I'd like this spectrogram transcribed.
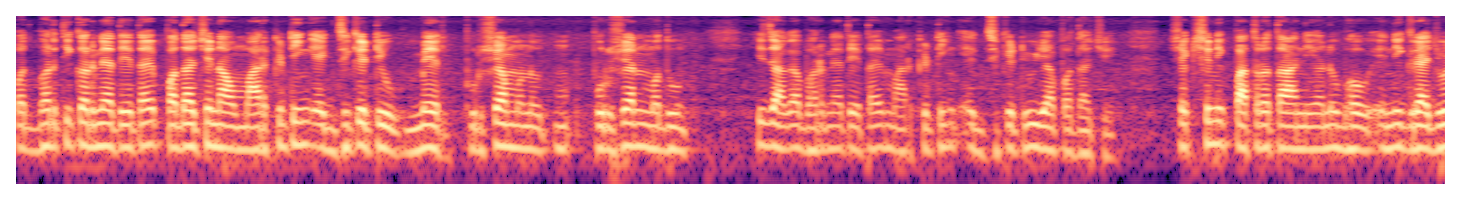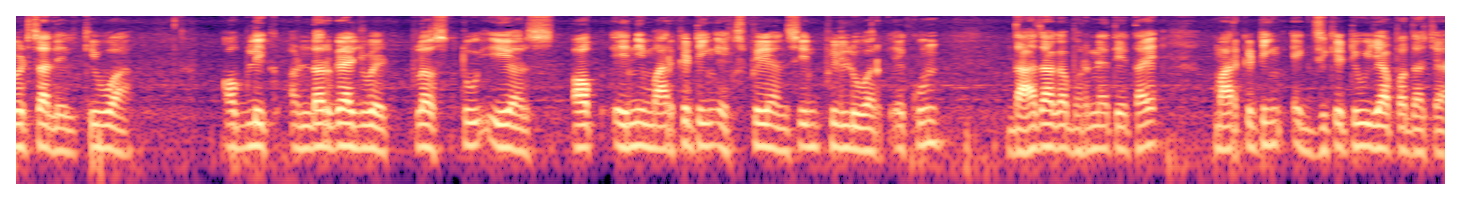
पदभरती करण्यात येत आहे. पदाचे नाव मार्केटिंग एक्झिक्युटिव्ह मेल पुरुषामधून पुरुषांमधून ही जागा भरण्यात येत आहे. मार्केटिंग एक्झिक्युटिव्ह या पदाची शैक्षणिक पात्रता आणि अनुभव एनी ग्रॅज्युएट चालेल किंवा oblique under graduate plus two years of any marketing experience in field work एकूण दहा जागा भरण्यात येत आहे. मार्केटिंग एक्झिक्युटिव्ह या पदाच्या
